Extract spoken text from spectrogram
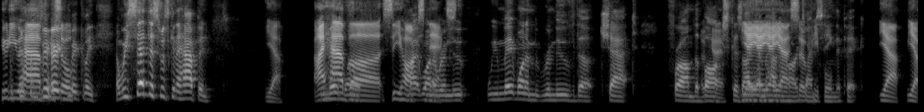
who do you have? very so quickly? And we said this was going to happen. yeah, I might have wanna- uh Might Seahawks want to next. remove. We may want to remove the chat from the Okay. box because Yeah, I yeah, am yeah, having yeah, a hard so time people- seeing the pick. Yeah, yeah.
